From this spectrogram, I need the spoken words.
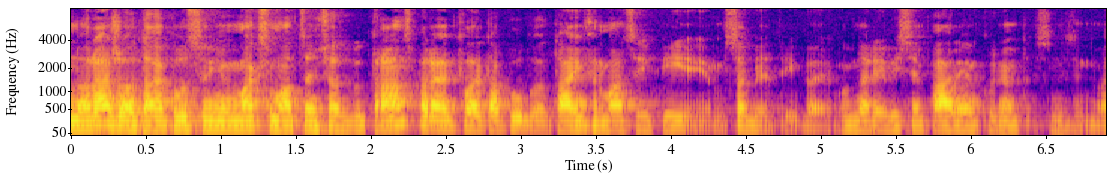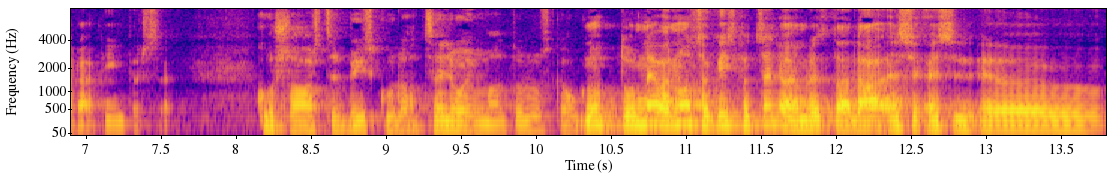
no ražotāja puses viņi maksimāli cenšas būt transparenti, lai tā, tā informācija pieejama sabiedrībai un arī visiem pārējiem, kuriem tas nezinu, varētu interesēt. Kurš ārsts ir bijis kurā ceļojumā, tur uz kaut kā? Nu, tur nevar nosaukt vispār ceļojumu. Redz, tādā, es, es, uh,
